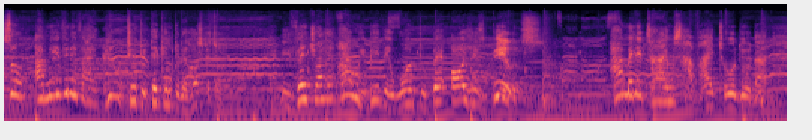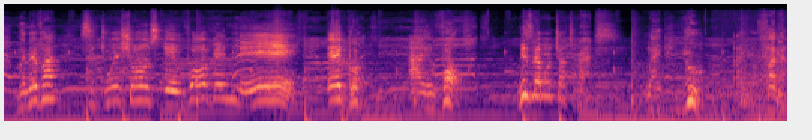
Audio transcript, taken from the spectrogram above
So, I mean, even if I agree with you to take him to the hospital, eventually I will be the one to pay all his bills. How many times have I told you that whenever situations involving me, ego, are involved, miserable church rats like you and your father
